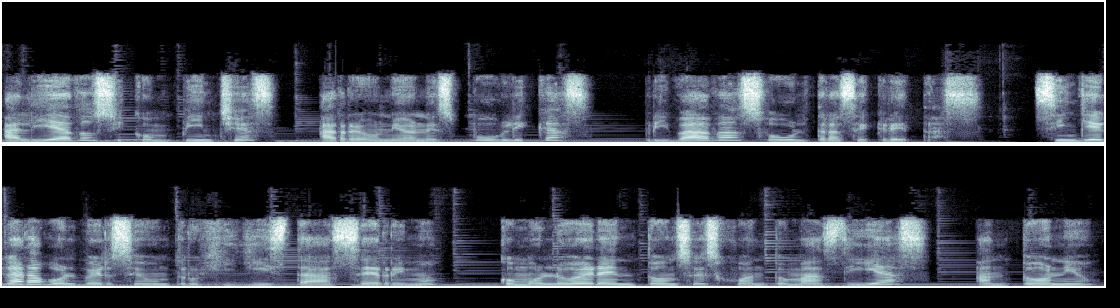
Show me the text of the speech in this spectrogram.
aliados y compinches, a reuniones públicas, privadas o ultrasecretas. Sin llegar a volverse un trujillista acérrimo, como lo era entonces Juan Tomás Díaz, Antonio,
